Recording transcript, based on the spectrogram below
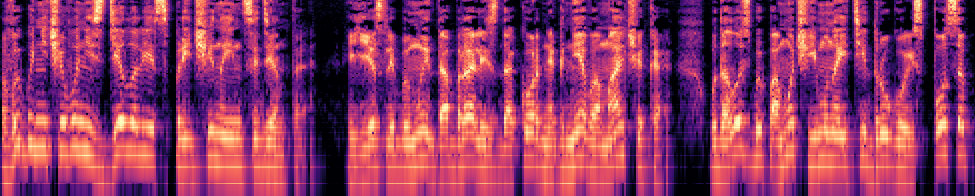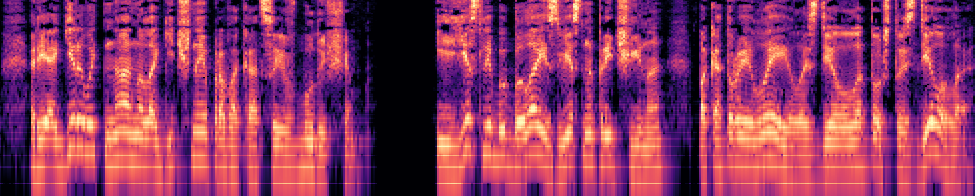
вы бы ничего не сделали с причиной инцидента – если бы мы добрались до корня гнева мальчика, удалось бы помочь ему найти другой способ реагировать на аналогичные провокации в будущем. И если бы была известна причина, по которой Лейла сделала то, что сделала,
